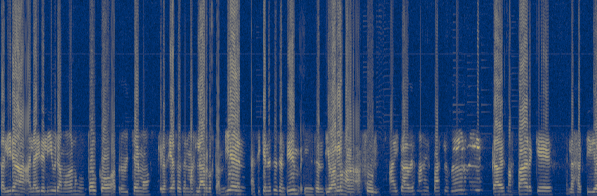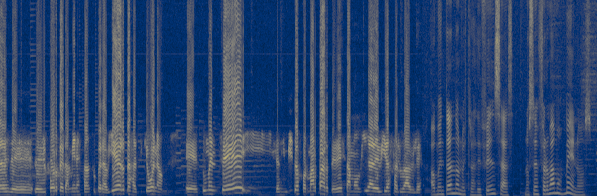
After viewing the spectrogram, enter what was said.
salir al aire libre, a movernos un poco, aprovechemos que los días se hacen más largos también, así que en ese sentido incentivarlos a, full. Hay cada vez más espacios verdes, cada vez más parques, las actividades de, deporte también están súper abiertas, así que bueno, eh, súmense y los invito a formar parte de esta movida de vida saludable. Aumentando nuestras defensas, nos enfermamos menos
